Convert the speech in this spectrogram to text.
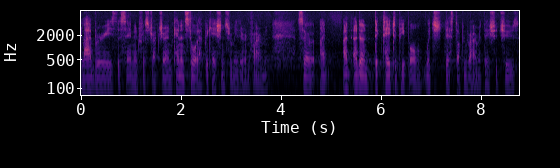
libraries, the same infrastructure, and can install applications from either environment. So I, I, I, don't dictate to people which desktop environment they should choose.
